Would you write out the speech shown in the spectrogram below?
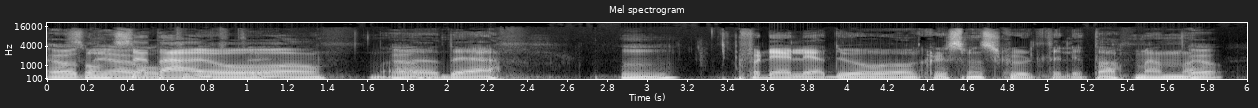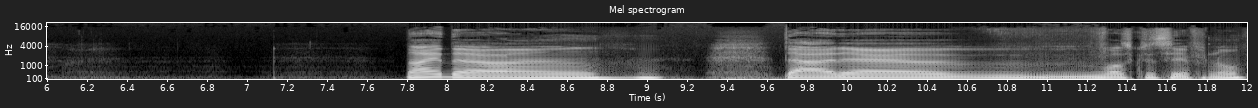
Ja, sånn er sett er jo det Mm. For det leder jo Christmas Cruelty litt av. Men Ja. Nei, det er Det er eh, Hva skal vi si for noe?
